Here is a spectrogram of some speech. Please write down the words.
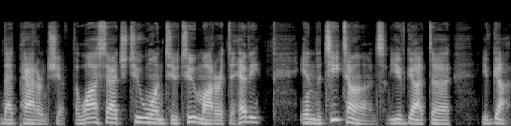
that pattern shift. The Wasatch 2 1, 2 2, moderate to heavy. In the Tetons, you've got uh, You've got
